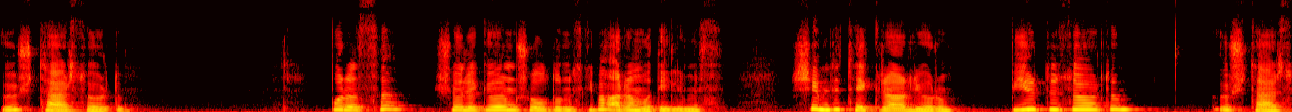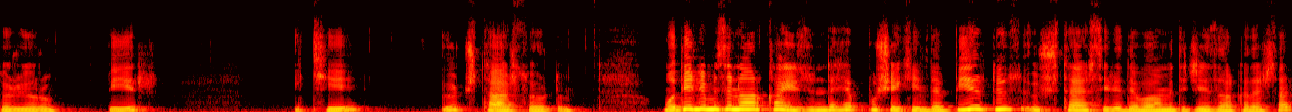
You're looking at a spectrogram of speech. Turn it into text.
3 ters ördüm. Burası şöyle görmüş olduğunuz gibi ara modelimiz. Şimdi tekrarlıyorum. Bir düz ördüm. 3 ters örüyorum. 1 2 3 ters ördüm. Modelimizin arka yüzünde hep bu şekilde bir düz 3 ters ile devam edeceğiz arkadaşlar.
